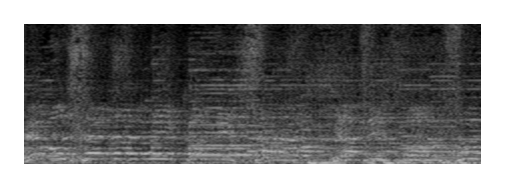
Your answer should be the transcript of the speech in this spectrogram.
Ne može da niko niša, ja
